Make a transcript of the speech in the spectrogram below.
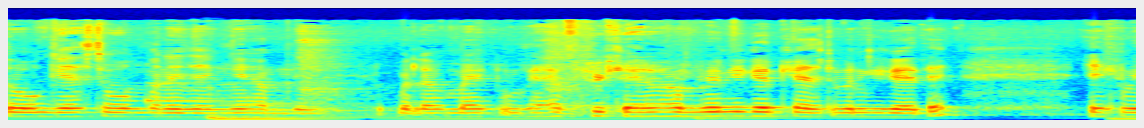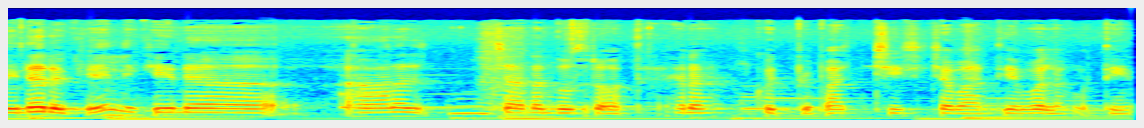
तो गेस्ट वो माने जाएँगे हमने। मतलब मैं मैं भी कह रहा हूँ, हम भी घर गेस्ट बन के गए थे। एक महीना रुके लेकिन हमारा जाना दूसरा होता है ना? कुछ पे बातचीत, जब आती है, वो अलग होती है।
